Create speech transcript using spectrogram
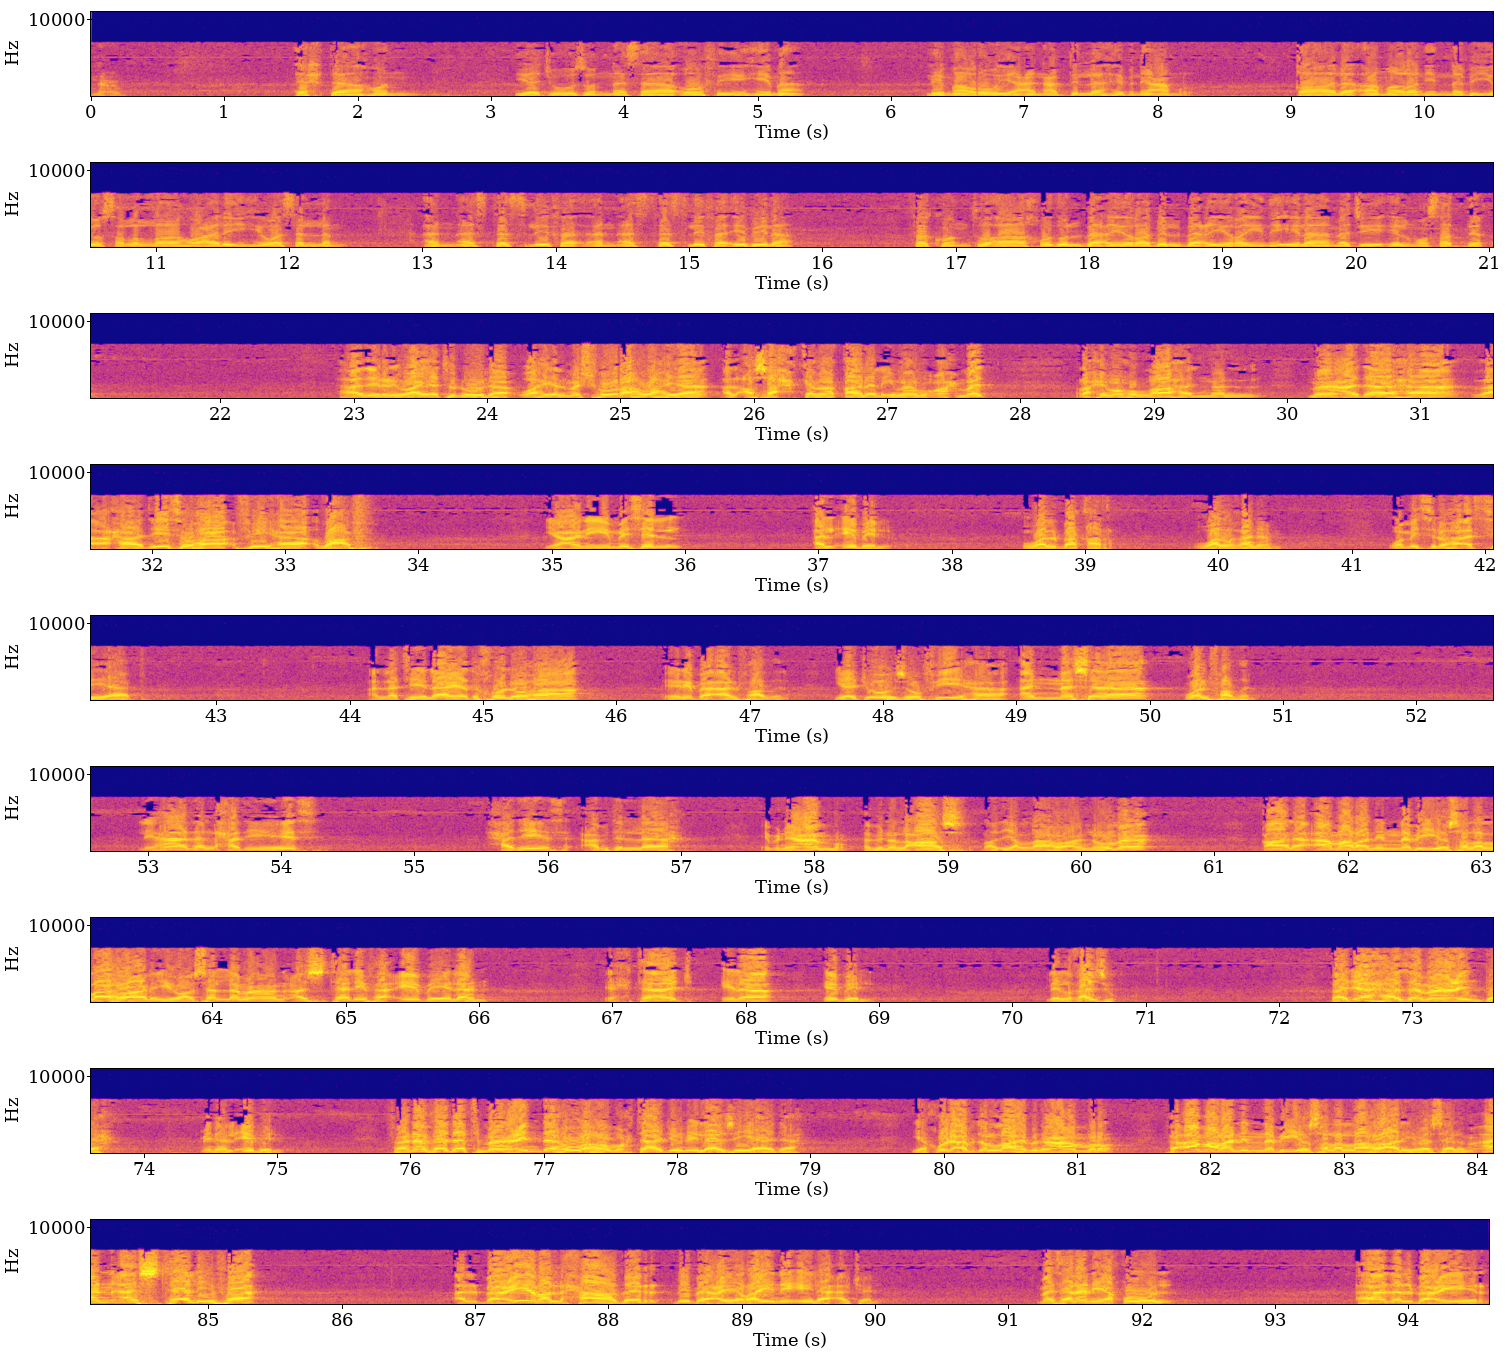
نعم. إحداهن يجوز النساء فيهما لما روي عن عبد الله بن عمرو قال أمرني النبي صلى الله عليه وسلم أن أستسلف أن أستسلف إبلا فكنت آخذ البعير بالبعيرين إلى مجيء المصدق. هذه الرواية الأولى وهي المشهورة وهي الأصح كما قال الإمام أحمد رحمه الله أن ما عداها فأحاديثها فيها ضعف. يعني مثل الإبل والبقر والغنم ومثلها الثياب التي لا يدخلها ربا الفضل. يجوز فيها النساء والفضل. لهذا الحديث حديث عبد الله ابن عمرو بن العاص رضي الله عنهما قال أمرني النبي صلى الله عليه وسلم أن أستلف ابلا احتاج إلى إبل للغزو. فجهز ما عنده من الإبل فنفدت ما عنده وهو محتاج إلى زيادة. يقول عبد الله بن عمرو فأمرني النبي صلى الله عليه وسلم أن أستلف البعير الحاضر ببعيرين إلى أجل. مثلا يقول هذا البعير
